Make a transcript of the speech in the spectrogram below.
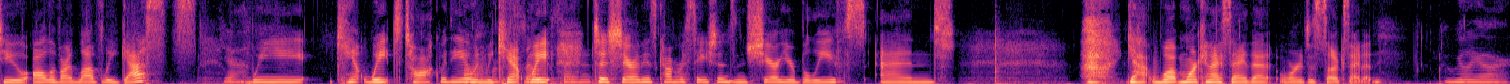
to all of our lovely guests. Yeah. We can't wait to talk with you Oh, and we oh, can't so wait excited. to share these conversations and share your beliefs and yeah, what more can I say that we're just so excited. We really are.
